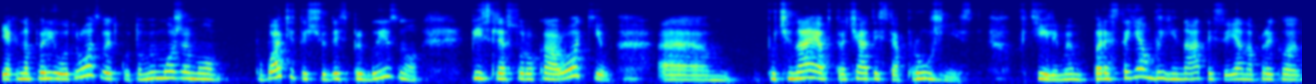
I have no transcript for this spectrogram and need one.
як на період розвитку, то ми можемо побачити, що десь приблизно після 40 років е, починає втрачатися пружність в тілі. Ми перестаємо вигинатися. Я, наприклад,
